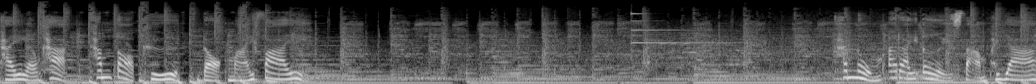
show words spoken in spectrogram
ใช่แล้วค่ะคำตอบคือ ดอกไม้ไฟขนมอะไรเอ่ยสามพยาง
